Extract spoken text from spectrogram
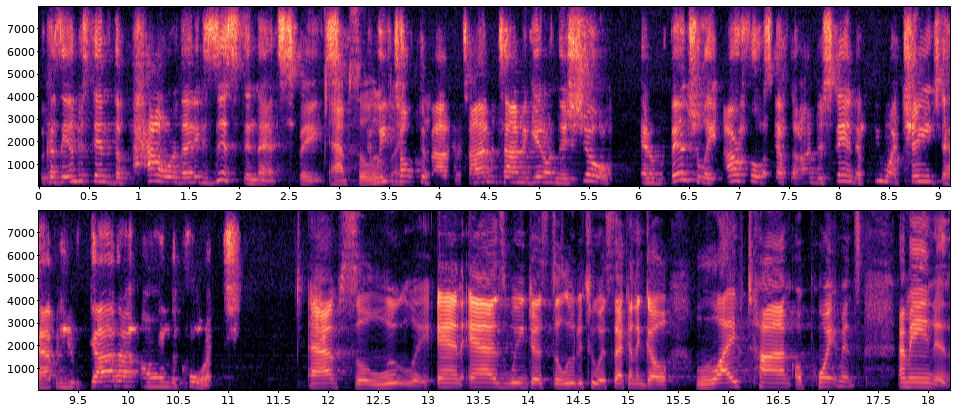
because they understand the power that exists in that space. Absolutely. And we've talked about it time and time again on this show. And eventually, our folks have to understand if we want change to happen, you've got to own the courts. Absolutely. And as we just alluded to a second ago, lifetime appointments. I mean,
